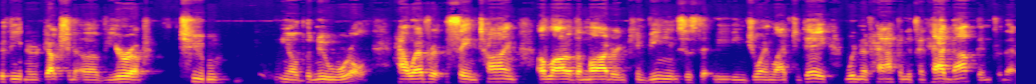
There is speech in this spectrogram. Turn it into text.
with the introduction of Europe to, you know, the New World. However, at the same time, a lot of the modern conveniences that we enjoy in life today wouldn't have happened if it had not been for that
